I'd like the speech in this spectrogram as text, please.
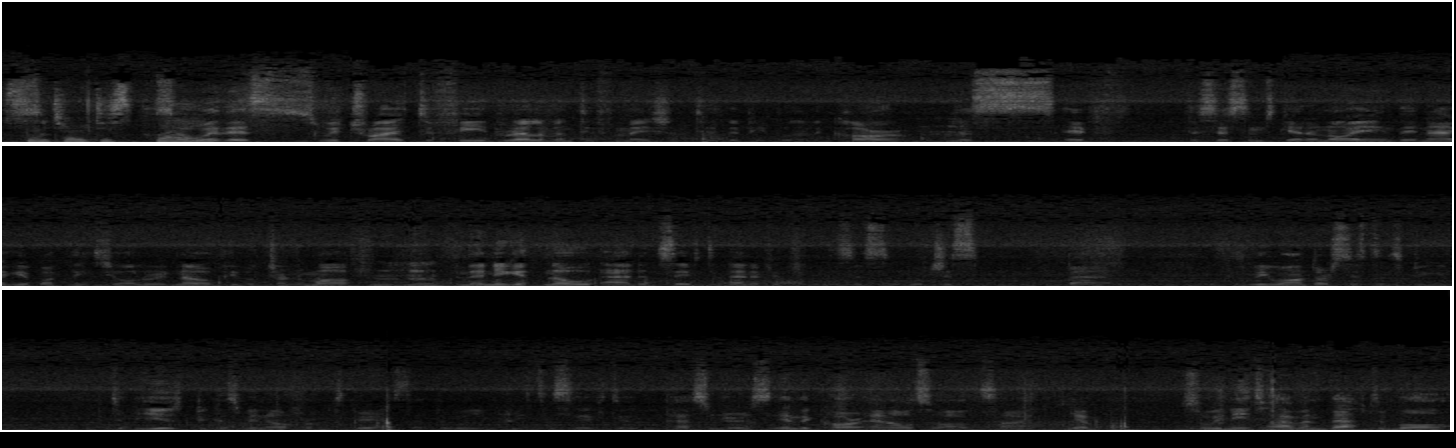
center display. So with this, we try to feed relevant information to the people in the car. Mm-hmm. Because if the systems get annoying, they nag you about things you already know. People turn them off, Mhm. and then you get no added safety benefit from the system, which is bad. Because we want our systems to be, to be used because we know from experience that they will increase the safety of the passengers in the car and also outside. Yep. So we need to have an adaptable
